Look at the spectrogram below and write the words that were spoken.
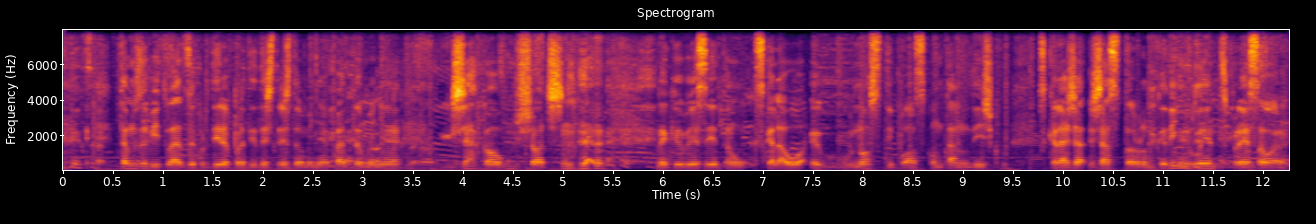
estamos habituados a curtir a partir das 3 da manhã, 4 da manhã, já com alguns shots na cabeça, então se calhar o, o nosso tipo house, como está no disco, se calhar já, já se torna um bocadinho lento para essa hora.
